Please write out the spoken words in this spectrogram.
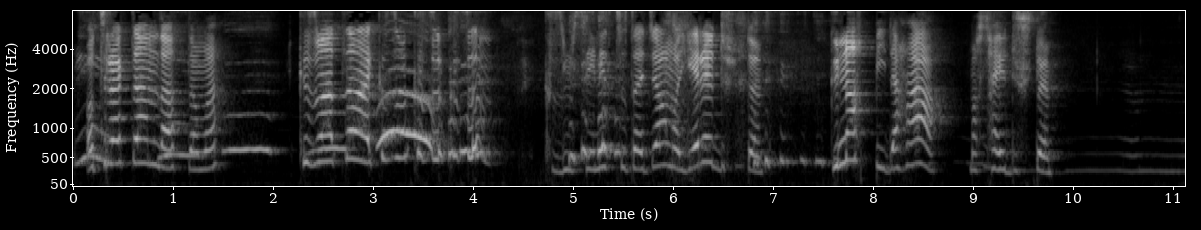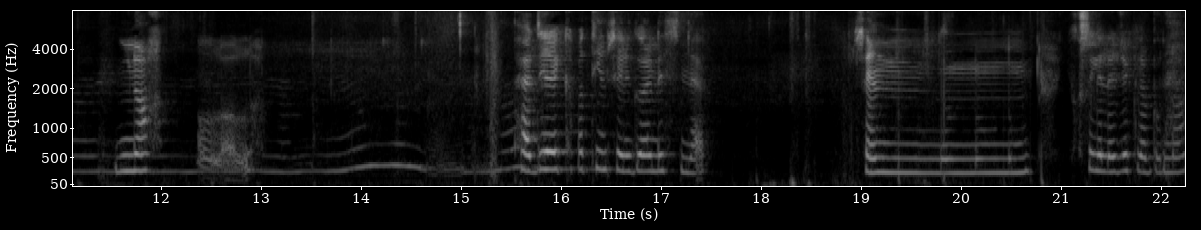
Oturaktan da atlama. Kızım atlama kızım kızım kızım. Kızım seni tutacağım ama yere düştüm. Günah bir daha. Masaya düştüm. Günah. Allah Allah. Perdeleri kapatayım seni görmesinler. Sen yoksa gelecekler bunlar.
